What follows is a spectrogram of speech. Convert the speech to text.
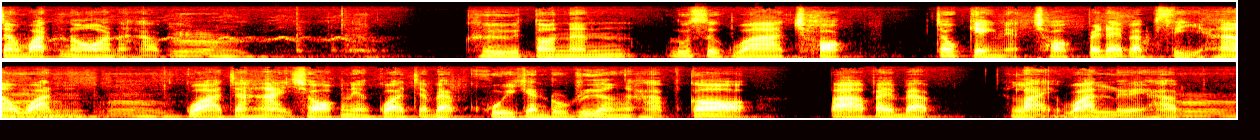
จังหวัดนอนนะครับ อืมคือตอนนั้นรู้สึกว่าช็อกเจ้าเก่งเนี่ยช็อกไปได้แบบ4ี่ห้าวัน อืมกว่าจะหายช็อกเนี่ยกว่าจะแบบคุยกันรู้เรื่องอะครับ ก็ปาไปแบบหลายวันเลยครับ อืม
